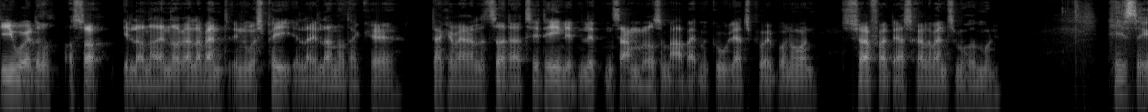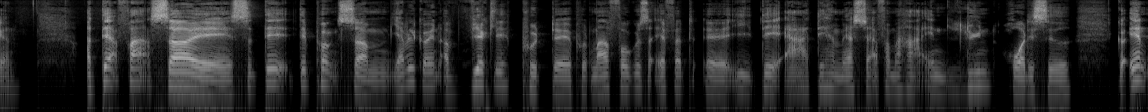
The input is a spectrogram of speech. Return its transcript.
keywordet, og så et eller andet andet relevant, en USP eller et eller andet, der kan, der kan være relateret der til. Det er egentlig lidt den samme måde, som at arbejde med Google Ads på i bund og Sørg for, at det er så relevant som overhovedet muligt. Helt sikkert. Og derfra, så, øh, så det, det punkt, som jeg vil gå ind og virkelig putte, øh, putte meget fokus og effort øh, i, det er det her med at sørge for, at man har en lynhurtig side. Gå ind,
